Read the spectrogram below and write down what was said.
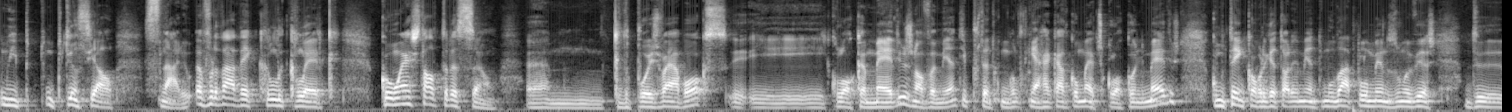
um, um, potencial cenário. A verdade é que Leclerc, com esta alteração, um, que depois vai à boxe e, e, coloca médios novamente, e portanto, como tinha arrancado com médios, colocam-lhe médios, como tem que obrigatoriamente mudar pelo menos uma vez de,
